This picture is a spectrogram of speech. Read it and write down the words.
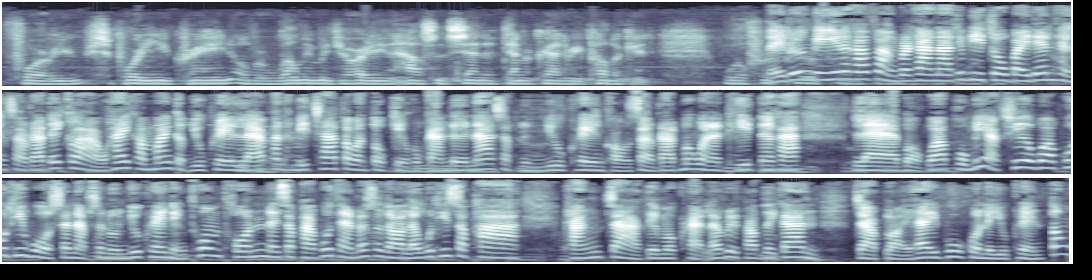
for supporting Ukraine, overwhelming majority in the House and Senate, Democrat and Republican, ในเรื่องนี้นะคะฝั่งประธานาธิบดีโจไบเดนแห่งสหรัฐได้กล่าวให้คำมั่นกับยูเครนและพันธมิตรชาติตะวันตกเกี่ยวกับการเดินหน้าสนับสนุนยูเครนของสหรัฐเมื่อวันอาทิตย์นะคะ และบอกว่าผมไม่อยากเชื่อว่าผู้ที่โหวตสนับสนุนยูเครนอย่างท่วมท้นในสภาผู้แทนราษฎรและวุฒิสภา ทั้งจากเดโมแครตและรีพับลิกัน จะปล่อยให้ผู้คนในยูเครนต้อง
